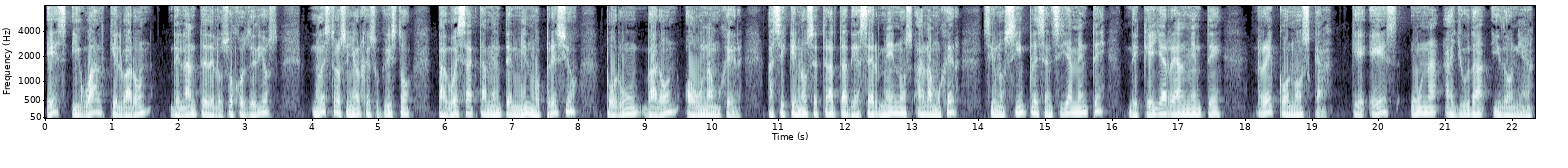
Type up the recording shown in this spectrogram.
es igual que el varón delante de los ojos de Dios. Nuestro Señor Jesucristo pagó exactamente el mismo precio por un varón o una mujer. Así que no se trata de hacer menos a la mujer, sino simple y sencillamente de que ella realmente reconozca que es una ayuda idónea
